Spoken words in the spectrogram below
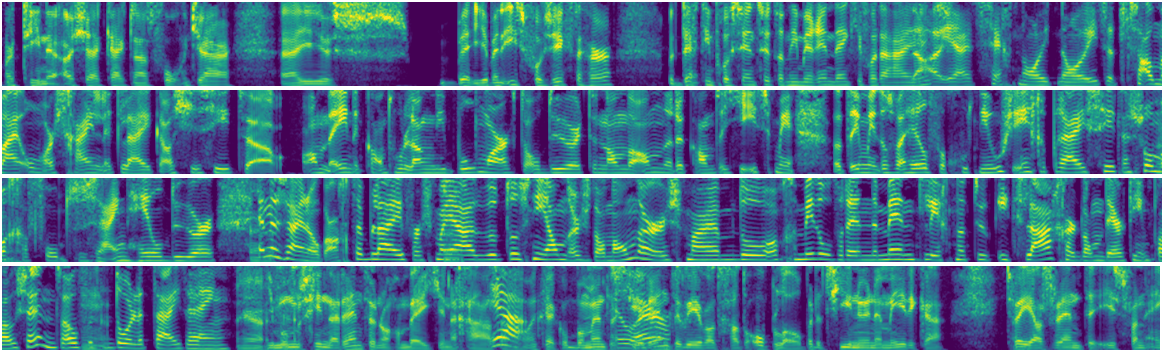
Martine, als jij kijkt naar het volgend jaar... je je bent iets voorzichtiger. Maar 13% zit er niet meer in, denk je, voor de AEX? Nou ja, het zegt nooit nooit. Het zou mij onwaarschijnlijk lijken als je ziet uh, aan de ene kant hoe lang die boelmarkt al duurt. En aan de andere kant dat je iets meer. dat inmiddels wel heel veel goed nieuws ingeprijsd zit. En sommige fondsen zijn heel duur. En er zijn ook achterblijvers. Maar ja, dat is niet anders dan anders. Maar ik bedoel, een gemiddeld rendement ligt natuurlijk iets lager dan 13% over, door de tijd heen. Je moet misschien de rente nog een beetje in de gaten houden. Kijk, op het moment dat die rente weer wat gaat oplopen, dat zie je nu in Amerika Tweejaarsrente is van 1,30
